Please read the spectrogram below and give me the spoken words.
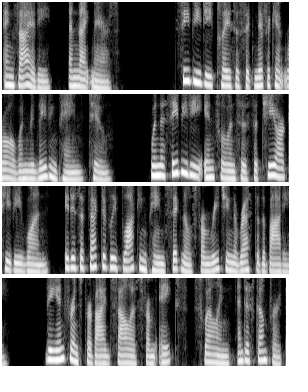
anxiety, and nightmares. CBD plays a significant role when relieving pain, too. When the CBD influences the TRPV1, it is effectively blocking pain signals from reaching the rest of the body. The inference provides solace from aches, swelling, and discomfort.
